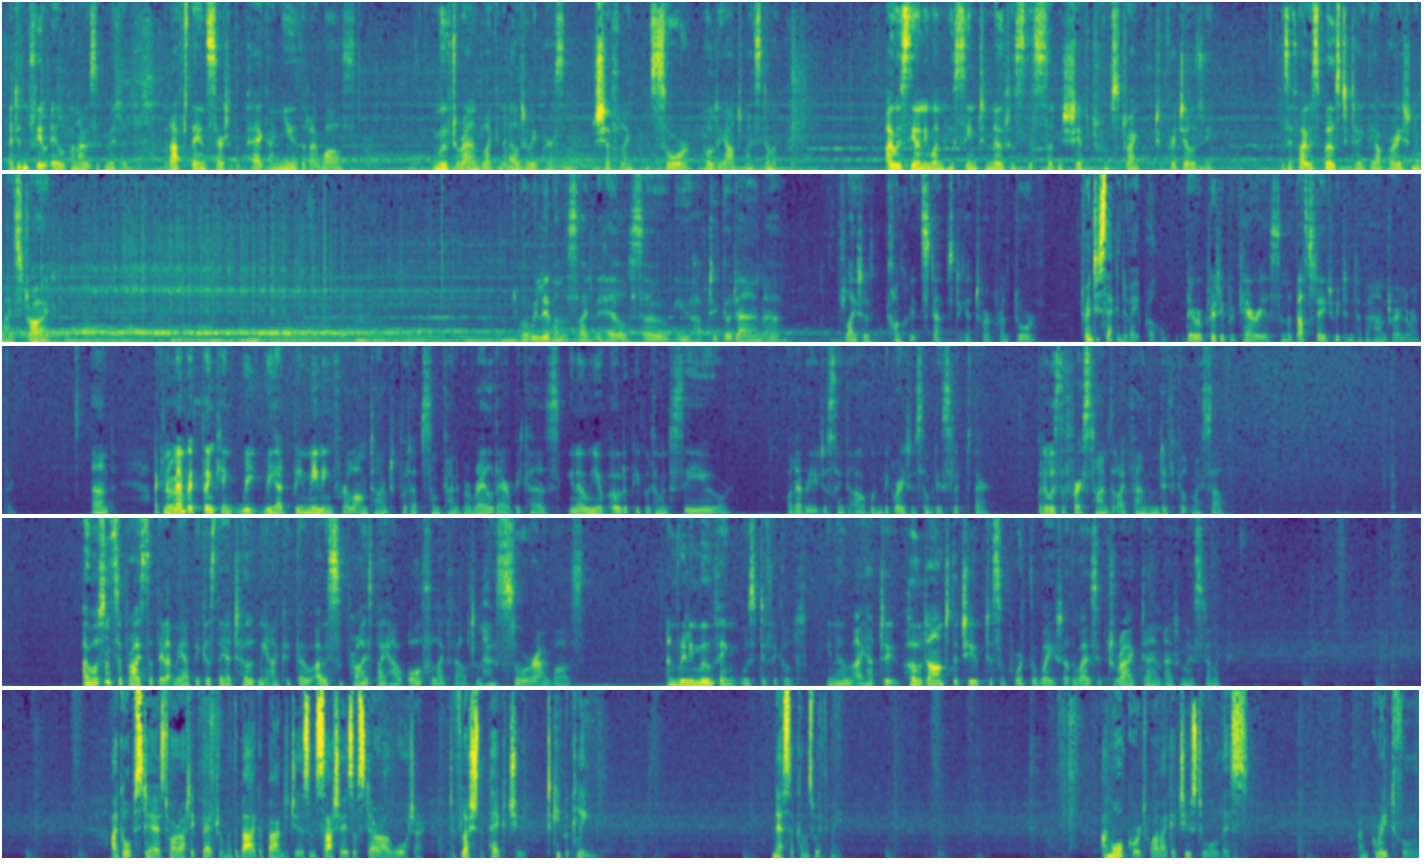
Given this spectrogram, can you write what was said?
I didn't feel ill when I was admitted, but after they inserted the peg, I knew that I was. I moved around like an elderly person, shuffling and sore, holding onto my stomach. I was the only one who seemed to notice this sudden shift from strength to fragility, as if I was supposed to take the operation in my stride. The side of a hill, so you have to go down a flight of concrete steps to get to our front door. 22nd of April. They were pretty precarious, and at that stage, we didn't have a handrail or anything. And I can remember thinking we, we had been meaning for a long time to put up some kind of a rail there because, you know, when you have older people coming to see you or whatever, you just think, oh, it wouldn't be great if somebody slipped there. But it was the first time that I found them difficult myself. I wasn't surprised that they let me out because they had told me I could go. I was surprised by how awful I felt and how sore I was. And really moving was difficult. You know, I had to hold on to the tube to support the weight, otherwise, it dragged down out of my stomach. I go upstairs to our attic bedroom with a bag of bandages and sachets of sterile water to flush the peg tube to keep it clean. Nessa comes with me. I'm awkward while I get used to all this. I'm grateful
